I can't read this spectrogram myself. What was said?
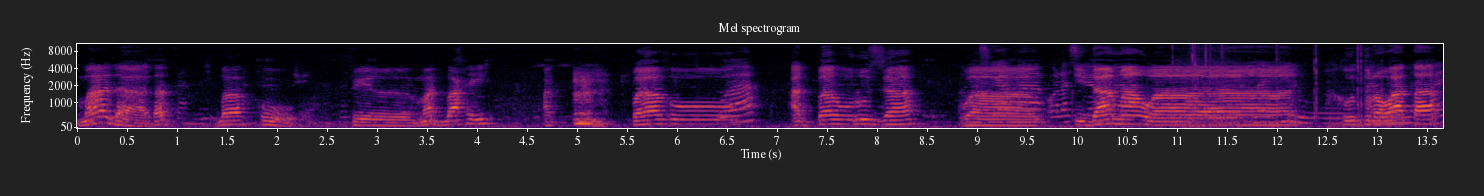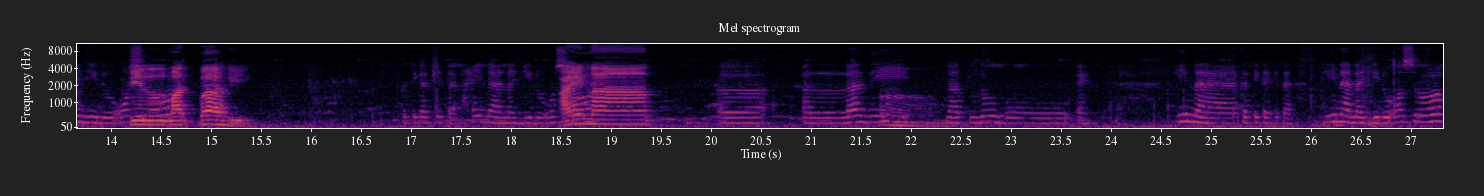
Mada tadbahu fil matbahi atbahu wa atbahu ruza wa idama wa khudrawata fil matbahi ketika kita hina najidu usra aina. Alladhi Hmm. Natlubu eh hina ketika kita hina najidu usra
